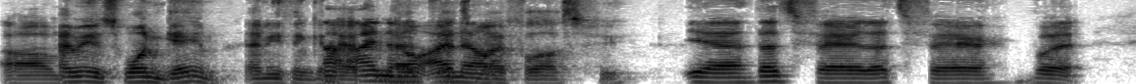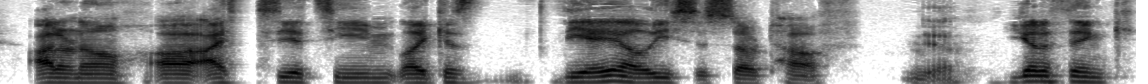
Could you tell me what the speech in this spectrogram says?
Um, I mean, it's one game. Anything can happen. I know, That- I know. my philosophy. Yeah, that's fair. That's fair. But I don't know. Uh, I see a team like because the AL East is so tough. Yeah. You got to think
